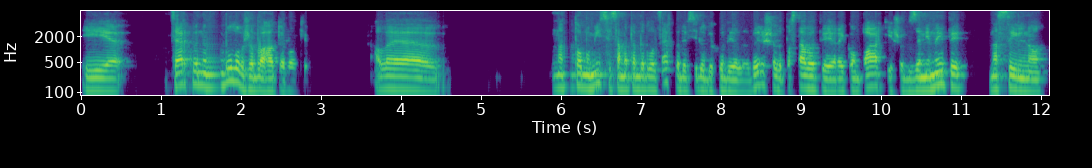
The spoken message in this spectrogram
І церкви не було вже багато років, але на тому місці, саме там, де була церква, де всі люди ходили, вирішили поставити райком партії, щоб замінити насильно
